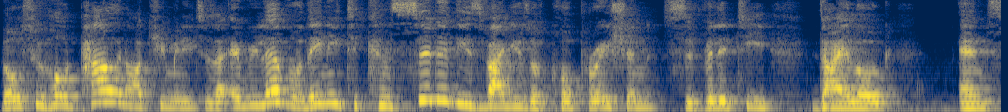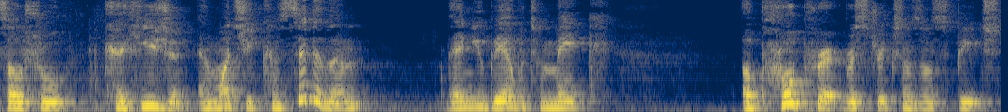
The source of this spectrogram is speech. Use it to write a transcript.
those who hold power in our communities at every level, they need to consider these values of cooperation, civility, dialogue, and social cohesion. And once you consider them, then you'll be able to make appropriate restrictions on speech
